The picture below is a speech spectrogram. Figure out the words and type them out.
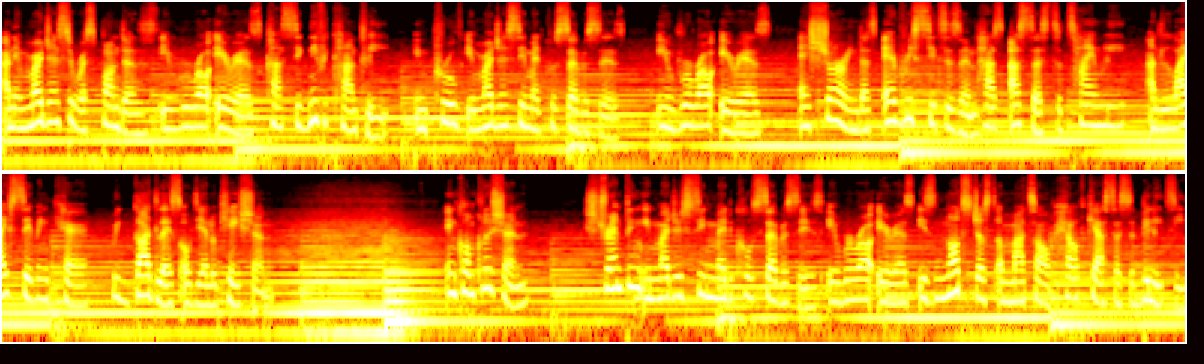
and emergency responders in rural areas can significantly improve emergency medical services in rural areas, ensuring that every citizen has access to timely and life saving care regardless of their location. In conclusion, strengthening emergency medical services in rural areas is not just a matter of healthcare accessibility,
